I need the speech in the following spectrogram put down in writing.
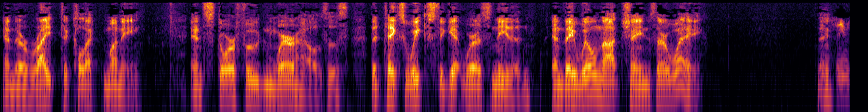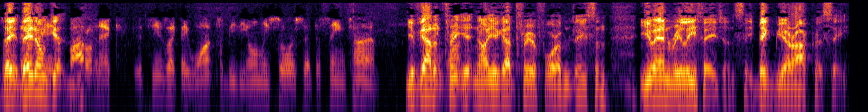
and their right to collect money and store food in warehouses that takes weeks to get where it's needed, and they will not change their way. It seems They like they don't get a bottleneck. It seems like they want to be the only source at the same time. You've got a three. want- No, you got three or four of them, Jason. UN Relief Agency, big bureaucracy.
